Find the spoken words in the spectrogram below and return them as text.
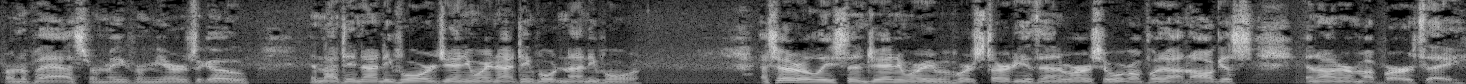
from the past from me from years ago in 1994, January 1994. I should have released it in January before its 30th anniversary. We're going to put it out in August in honor of my birthday.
